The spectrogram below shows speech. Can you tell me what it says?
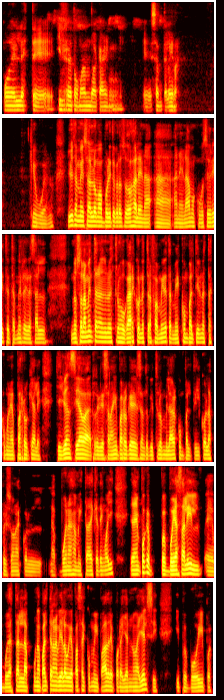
poder este, ir retomando acá en eh, Santa Elena. Qué bueno. Yo también eso es lo más bonito que nosotros anhelamos como señoristas, también regresar no solamente a nuestros hogares con nuestra familia, también compartir nuestras comunidades parroquiales. yo ansiaba regresar a mi parroquia del Santo Cristo de los Milagros, compartir con las personas, con las buenas amistades que tengo allí. Y también porque pues voy a salir, eh, voy a estar, la, una parte de la Navidad la voy a pasar con mi padre por allá en Nueva Jersey y pues voy pues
